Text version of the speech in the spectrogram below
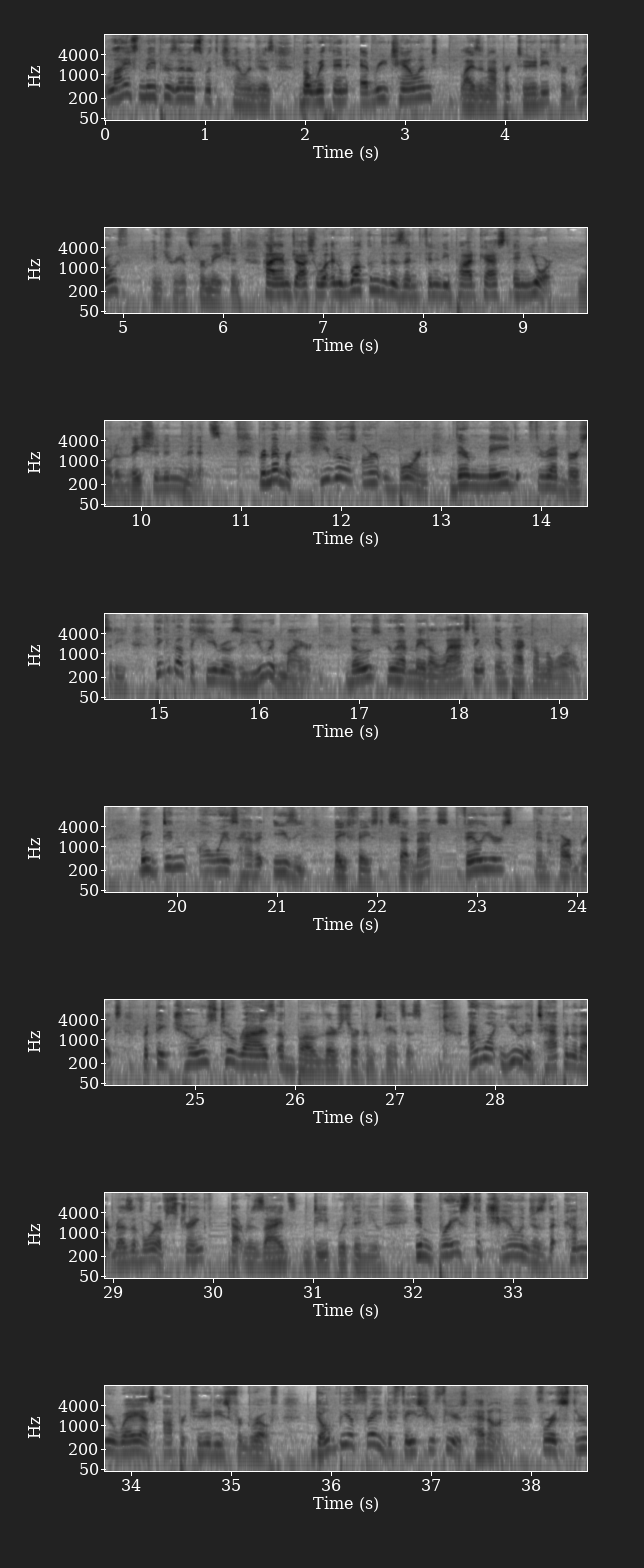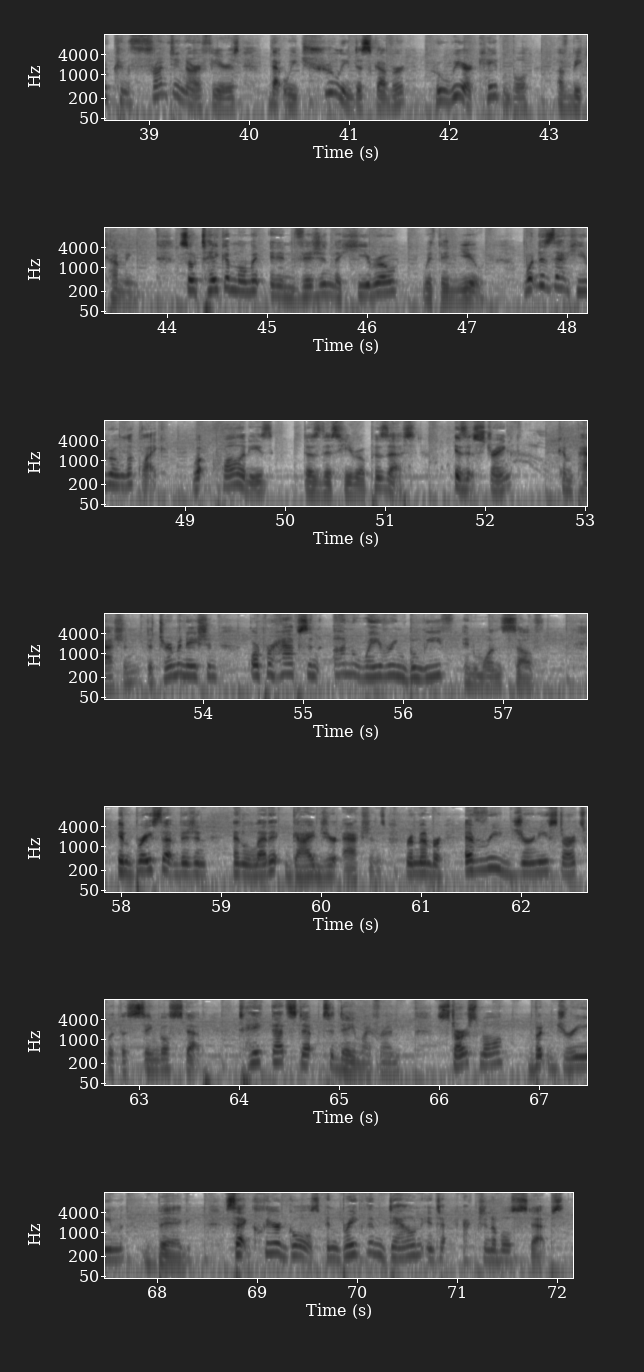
Life may present us with challenges, but within every challenge lies an opportunity for growth and transformation. Hi, I'm Joshua, and welcome to the Zenfinity Podcast and your Motivation in Minutes. Remember, heroes aren't born, they're made through adversity. Think about the heroes you admire, those who have made a lasting impact on the world. They didn't always have it easy. They faced setbacks, failures, and heartbreaks, but they chose to rise above their circumstances. I want you to tap into that reservoir of strength that resides deep within you. Embrace the challenges that come your way as opportunities for growth. Don't be afraid to face your fears head on, for it's through confronting our fears that we truly discover who we are capable of becoming. So take a moment and envision the hero within you. What does that hero look like? What qualities does this hero possess? Is it strength, compassion, determination, or perhaps an unwavering belief in oneself? Embrace that vision and let it guide your actions. Remember, every journey starts with a single step. Take that step today, my friend. Start small, but dream big. Set clear goals and break them down into actionable steps.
